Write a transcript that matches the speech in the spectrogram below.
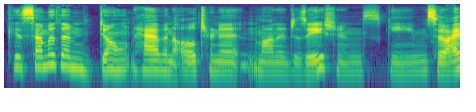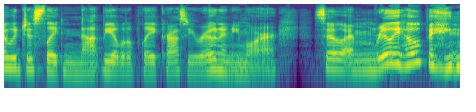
Because some of them don't have an alternate monetization scheme. So I would just like not be able to play Crossy Road anymore. So I'm really hoping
